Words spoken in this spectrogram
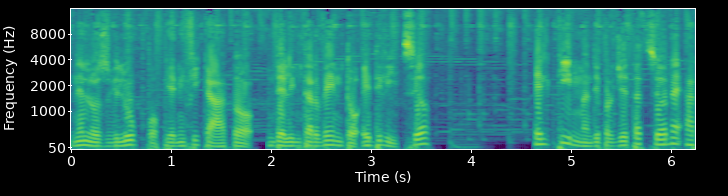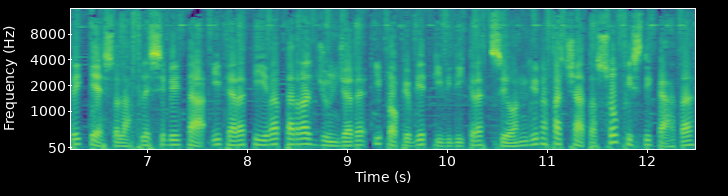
nello sviluppo pianificato dell'intervento edilizio il team di progettazione ha richiesto la flessibilità iterativa per raggiungere i propri obiettivi di creazione di una facciata sofisticata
